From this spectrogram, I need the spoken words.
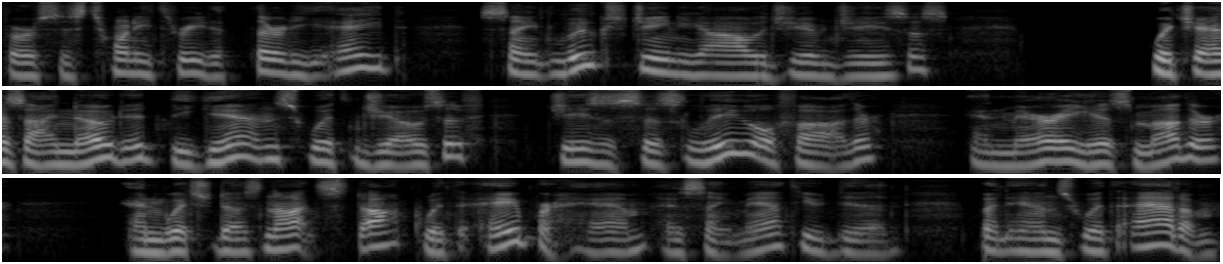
verses 23 to 38, St. Luke's genealogy of Jesus, which, as I noted, begins with Joseph, Jesus' legal father, and Mary, his mother, and which does not stop with Abraham, as St. Matthew did, but ends with Adam,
